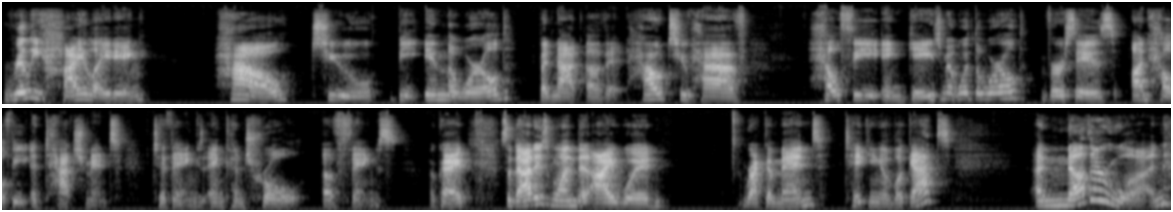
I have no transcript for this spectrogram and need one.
really highlighting how to be in the world, but not of it, how to have healthy engagement with the world versus unhealthy attachment to things and control of things. Okay, so that is one that I would recommend taking a look at. Another one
